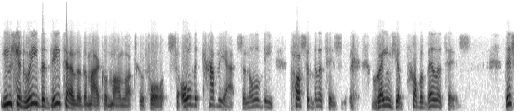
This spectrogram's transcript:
You should read the detail of the Michael Marmot reports, all the caveats and all the possibilities, range of probabilities. This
